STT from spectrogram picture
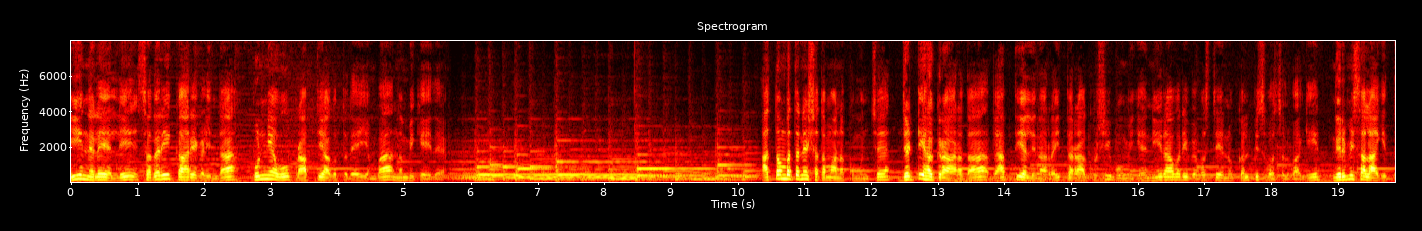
ಈ ನೆಲೆಯಲ್ಲಿ ಸದರಿ ಕಾರ್ಯಗಳಿಂದ ಪುಣ್ಯವು ಪ್ರಾಪ್ತಿಯಾಗುತ್ತದೆ ಎಂಬ ನಂಬಿಕೆ ಇದೆ ಹತ್ತೊಂಬತ್ತನೇ ಶತಮಾನಕ್ಕೂ ಮುಂಚೆ ಜಟ್ಟಿ ಅಗ್ರಹಾರದ ವ್ಯಾಪ್ತಿಯಲ್ಲಿನ ರೈತರ ಕೃಷಿ ಭೂಮಿಗೆ ನೀರಾವರಿ ವ್ಯವಸ್ಥೆಯನ್ನು ಕಲ್ಪಿಸುವ ಸಲುವಾಗಿ ನಿರ್ಮಿಸಲಾಗಿದ್ದ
